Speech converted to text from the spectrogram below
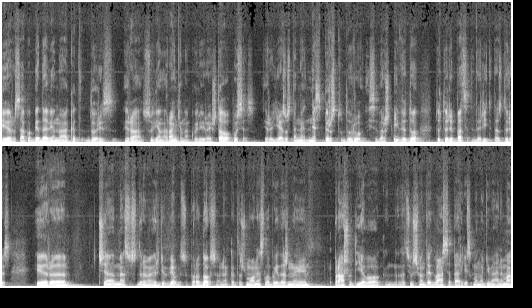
Ir sako, bėda viena, kad duris yra su viena rankina, kuri yra iš tavo pusės. Ir Jėzus ten nespirstų durų įsiveršti į vidų, tu turi pats atidaryti tas duris. Ir čia mes susidurime irgi vėlgi su paradoksu, ne, kad žmonės labai dažnai prašo Dievo, atsiūs šventai dvasia, perkeisk mano gyvenimą,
